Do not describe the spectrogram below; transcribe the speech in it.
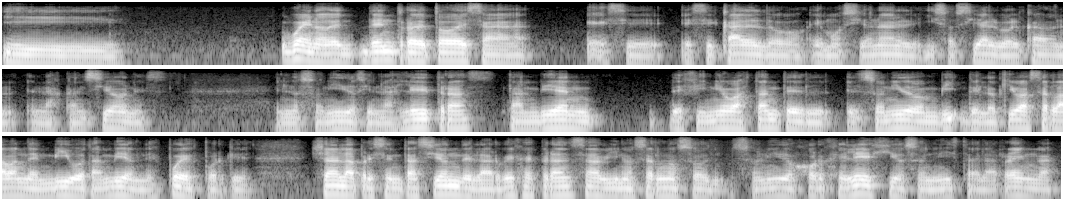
y bueno, dentro de todo esa, ese, ese, caldo emocional y social volcado en, las canciones, en los sonidos y en las letras, también definió bastante el, sonido de lo que iba a ser la banda en vivo también después, porque ya la presentación de la Arveja Esperanza vino a hacernos sonido Jorge Legio, sonidista de la Renga,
